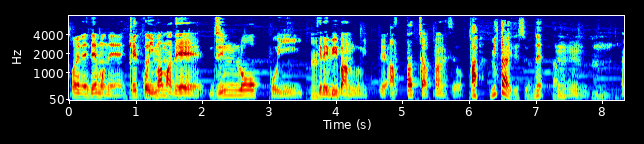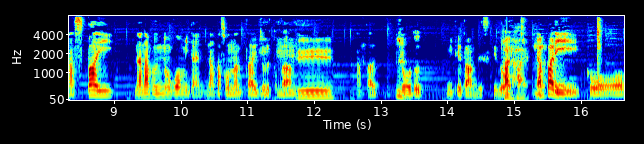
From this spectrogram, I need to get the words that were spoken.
これね、でもね、結構今まで人狼っぽいテレビ番組ってあったっちゃあったんですよ。あ、みたいですよね。う。なんかうん。なスパイ7分の5みたいな、なんかそんなタイトルとか。なんかちょうど見てたんですけど、はいはい。やっぱり、こ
